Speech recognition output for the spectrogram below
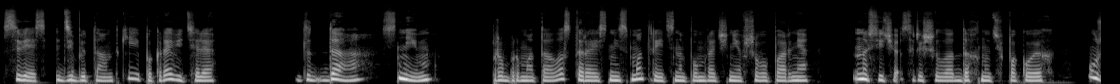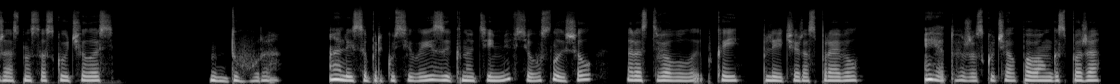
связь дебютантки и покровителя. «Да, с ним», — пробормотала, стараясь не смотреть на помрачневшего парня. Но сейчас решила отдохнуть в покоях. Ужасно соскучилась. «Дура». Алиса прикусила язык, но Тимми все услышал. Расцвел улыбкой, плечи расправил. «Я тоже скучал по вам, госпожа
